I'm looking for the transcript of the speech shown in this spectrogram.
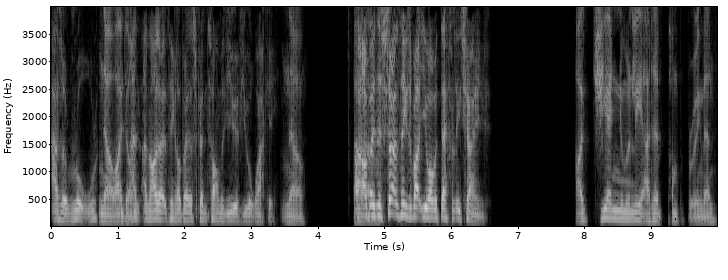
as a rule. No, I don't. and, and I don't think I'd better spend time with you if you were wacky. no. I- I Um, mean, there's certain things about you I would definitely change. I genuinely had a pump brewing then.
